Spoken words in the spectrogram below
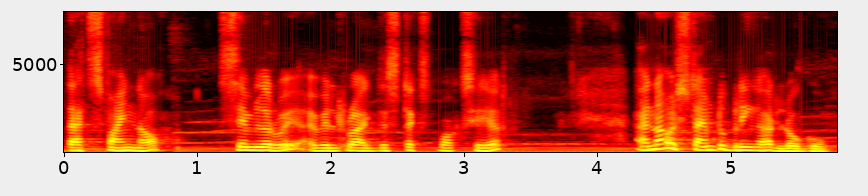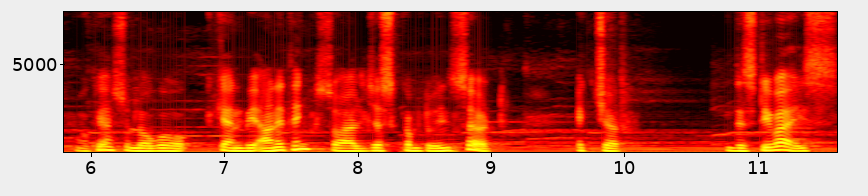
That's fine now similar way i will drag this text box here. And now it's time to bring our logo okay? So logo can be anything. So i'll just come to insert picture this device.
